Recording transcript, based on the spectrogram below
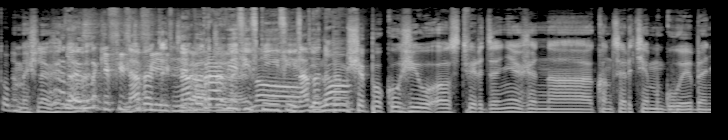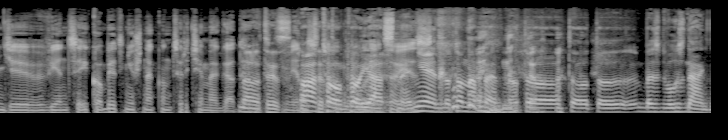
to No myślę, że No, nawet, jest takie 50-50 nawet, raczej. nawet, prawie bym- 50-50. nawet no. bym się pokusił o stwierdzenie, że na koncercie Mgły będzie więcej kobiet niż na koncercie Megadeth. No, ale to jest Więc- A, to, to Mgły. jasne. jest- Nie, no to na pewno. To, to, to bez dwóch zdań.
